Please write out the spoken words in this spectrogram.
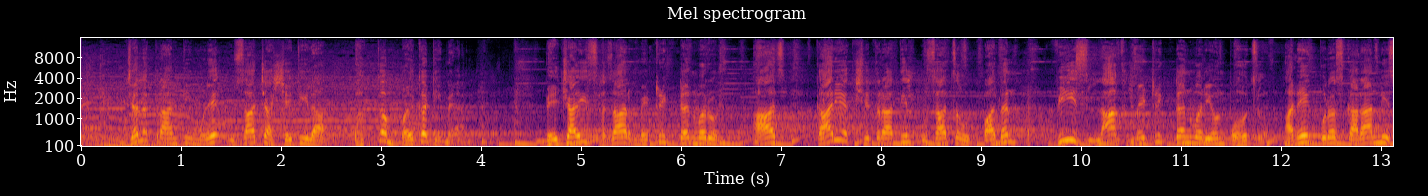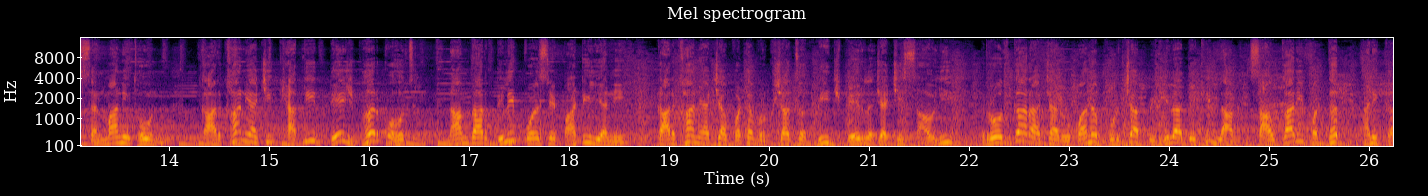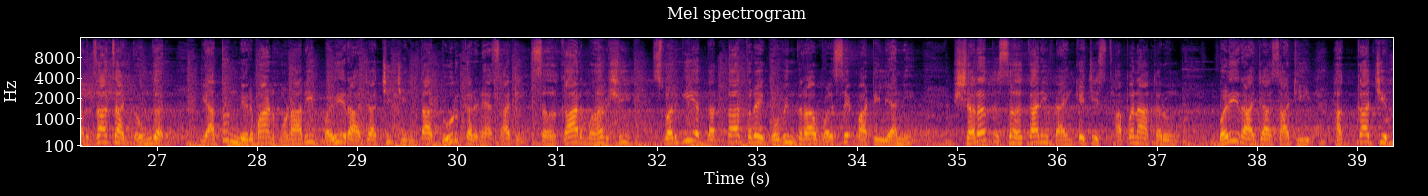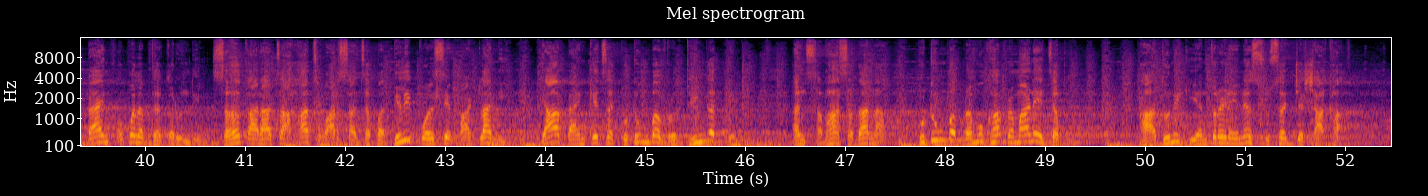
जलक्रांतीमुळे उसाच्या शेतीला भक्कम बळकटी मिळाली. बेचाळीस हजार मेट्रिक टन वरून आज कार्यक्षेत्रातील उसाचं उत्पादन वीस लाख मेट्रिक टन वर येऊन पोहोचलं. अनेक पुरस्कारांनी सन्मानित होऊन कारखान्याची ख्याती देशभर पोहोचली. नामदार दिलीप वळसे पाटील यांनी कारखान्याच्या वटवृक्षाचं बीज पेरलं ज्याची सावली रोजगाराच्या रूपानं पुढच्या पिढीला देखील लाभली. सावकारी पद्धत आणि कर्जाचा डोंगर यातून निर्माण होणारी बळीराजाची चिंता दूर करण्यासाठी सहकार महर्षी स्वर्गीय दत्तात्रय गोविंदराव वळसे पाटील यांनी शरद सहकारी बँकेची स्थापना करून बळीराजासाठी हक्काची बँक उपलब्ध करून दिली. सहकाराचा हाच वारसा जपत दिलीप वळसे पाटलांनी या बँकेचं कुटुंब वृद्धिंगत केलं आणि सभासदांना कुटुंब प्रमुखाप्रमाणे जपलं. आधुनिक यंत्रणेनं सुसज्ज शाखा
